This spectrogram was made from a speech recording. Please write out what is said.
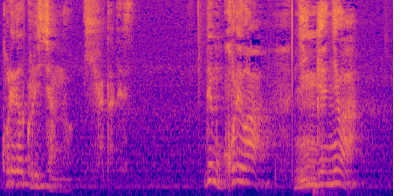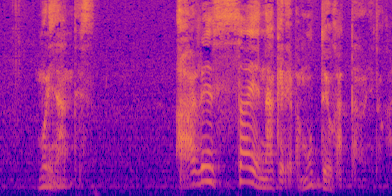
これがクリスチャンの生き方です。でもこれは人間には無理なんです。あれさえなければもっとよかったのにとか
